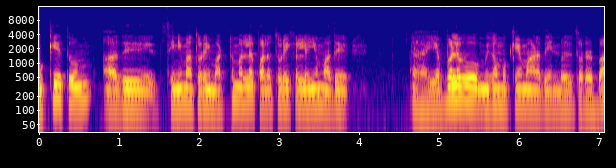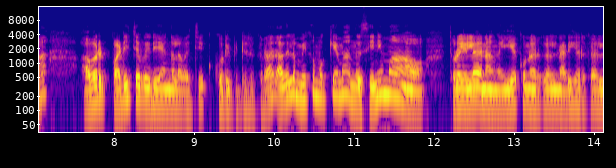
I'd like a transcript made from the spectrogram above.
முக்கியத்துவம் அது சினிமா துறை மட்டுமல்ல பல துறைகள்லையும் அது எவ்வளவு மிக முக்கியமானது என்பது தொடர்பாக அவர் படித்த விடயங்களை வச்சு குறிப்பிட்டிருக்கிறார். அதில் மிக முக்கியமாக அந்த சினிமா துறையில் நாங்கள் இயக்குனர்கள் நடிகர்கள்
